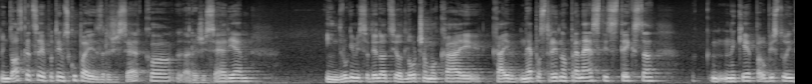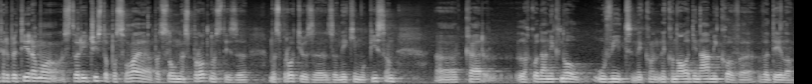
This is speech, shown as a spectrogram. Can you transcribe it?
in doskrat se je potem skupaj z režiserko, režiserjem, in drugimi sodelavci odločamo, kaj, kaj neposredno prenesti iz teksta, nekje pa v bistvu interpretiramo stvari čisto po svoje, pa celo v nasprotnosti, z, nasprotju z, z nekim opisom, uh, kar lahko da nek nov uvid, neko, neko novo dinamiko v, v delo.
